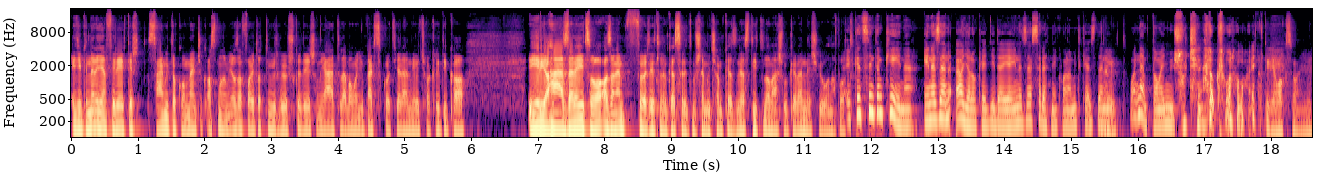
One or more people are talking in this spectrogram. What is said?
Egyébként ne legyen félreértés, számít a komment, csak azt mondom, hogy az a fajta tűrhősködés, ami általában mondjuk meg szokott jelenni, hogyha a kritika éri a ház elejét, szóval azzal nem feltétlenül kell szerintem semmit sem kezdeni, azt így tudomásul kell venni, és jó napot. Egyébként szerintem kéne. Én ezen agyalok egy ideje, én ezzel szeretnék valamit kezdeni. Nem itt. Nem tudom, egy műsort csinálok róla majd. Hát igen, maximum ennyi.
